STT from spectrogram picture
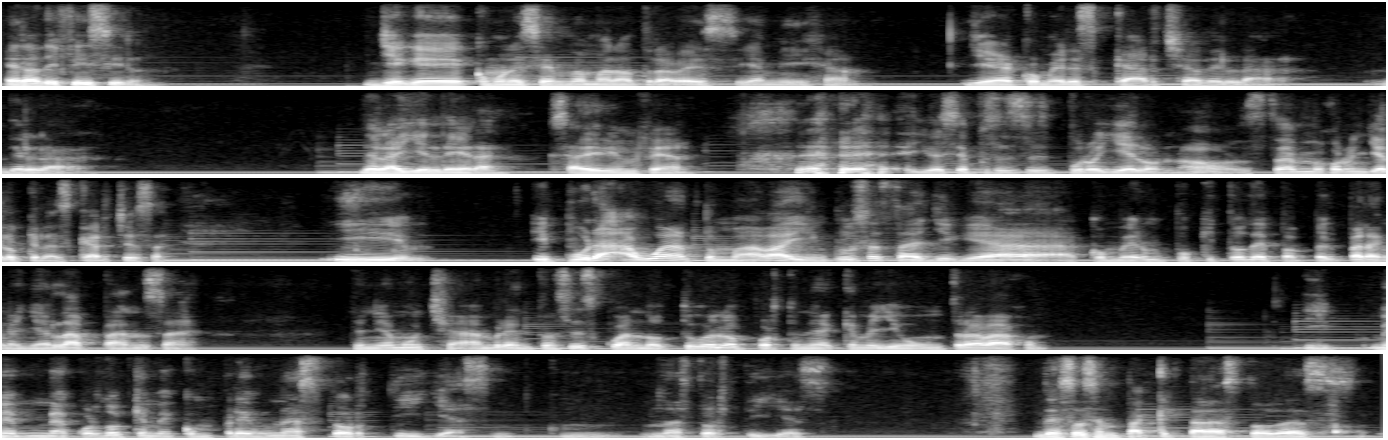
Era difícil. Llegué, como le decía a mi mamá otra vez y a mi hija, llegué a comer escarcha de la, de la, de la hielera, que sabe bien fea. yo decía, pues ese es puro hielo, ¿no? Está mejor un hielo que la escarcha esa. Y, y pura agua tomaba, e incluso hasta llegué a comer un poquito de papel para engañar la panza. Tenía mucha hambre. Entonces, cuando tuve la oportunidad que me llegó un trabajo, y me, me acuerdo que me compré unas tortillas, unas tortillas de esas empaquetadas todas,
